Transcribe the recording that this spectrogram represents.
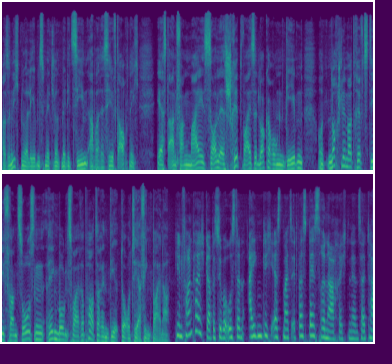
Also nicht nur Lebensmittel und Medizin, aber das hilft auch nicht. Erst Anfang Mai soll es schrittweise Lockerungen geben. Und noch schlimmer trifft es die Franzosen. Regenbogen 2 Reporterin die Dorothea Finkbeiner. Hier in Frankreich gab es über Ostern eigentlich erstmals etwas bessere Nachrichten, denn seit Tagen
